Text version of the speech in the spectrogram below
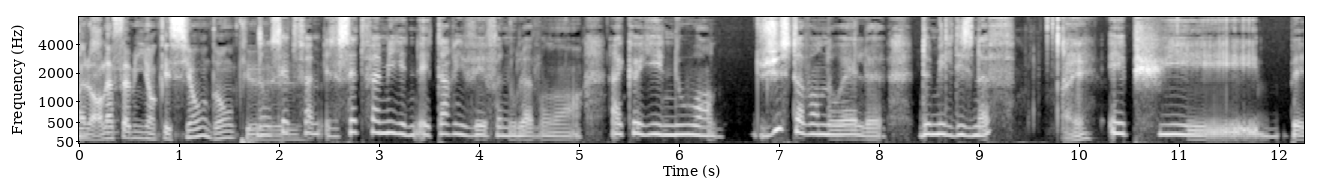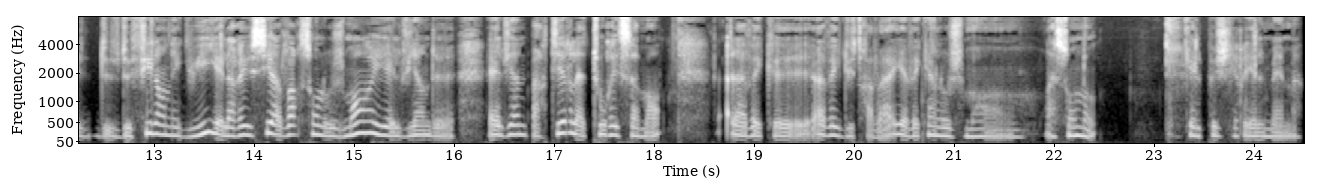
Donc, Alors la famille en question, donc. euh, donc cette, fam- cette famille est arrivée, enfin nous l'avons accueillie nous en juste avant Noël euh, 2019. ouais. Et puis, ben, de, de fil en aiguille, elle a réussi à avoir son logement et elle vient de, elle vient de partir là tout récemment avec euh, avec du travail, avec un logement à son nom qu'elle peut gérer elle-même.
